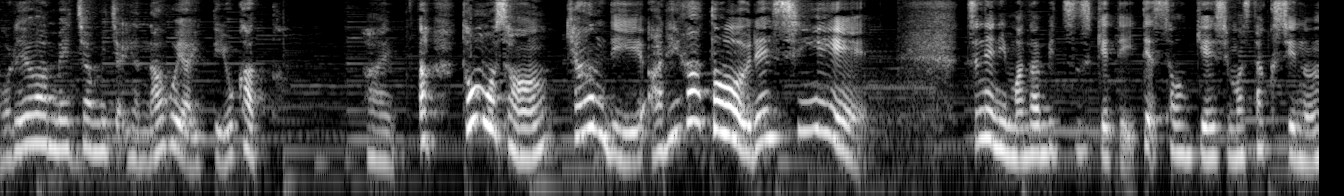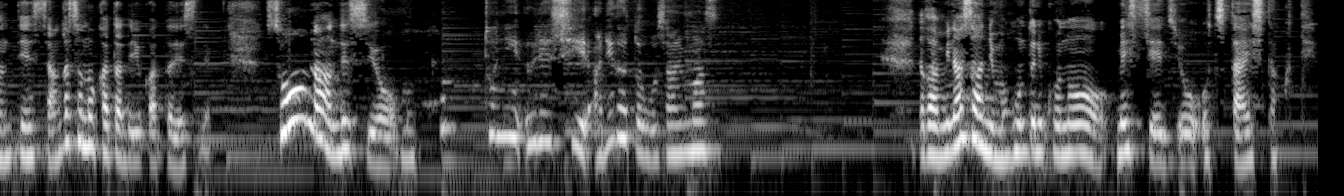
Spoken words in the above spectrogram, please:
これはめちゃめちゃ、いや、名古屋行ってよかった。はい。あ、ともさんキャンディーありがとう嬉しい。常に学び続けていて尊敬します。タクシーの運転手さんがその方でよかったですね。そうなんですよ。もう本当に嬉しい。ありがとうございます。だから皆さんにも本当にこのメッセージをお伝えしたくて、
